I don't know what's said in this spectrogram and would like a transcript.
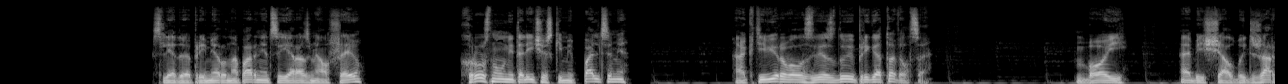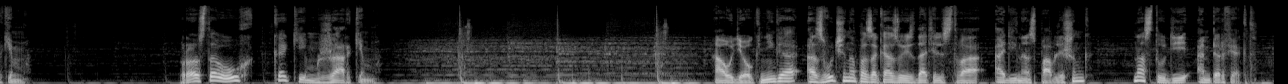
Следуя примеру напарницы, я размял шею, хрустнул металлическими пальцами, активировал звезду и приготовился. Бой обещал быть жарким. Просто ух, каким жарким. Аудиокнига озвучена по заказу издательства Adidas Publishing на студии Amperfect.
